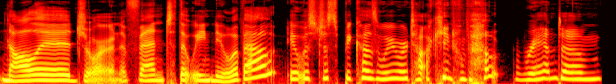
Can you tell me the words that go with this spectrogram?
knowledge or an event that we knew about. It was just because we were talking about random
